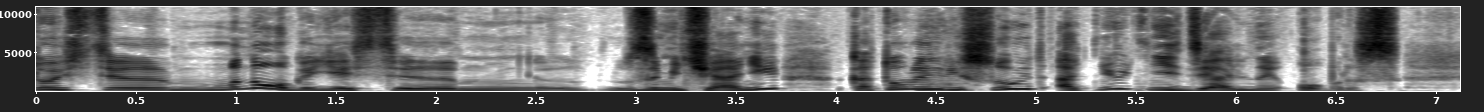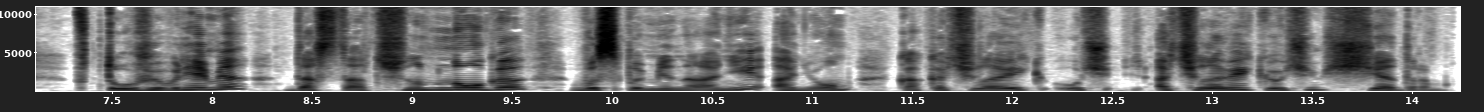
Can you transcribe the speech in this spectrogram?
То есть э, много есть э, замечаний, которые рисуют отнюдь не идеальный образ. В то же время достаточно много воспоминаний о нем как о человеке очень, о человеке очень щедром,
